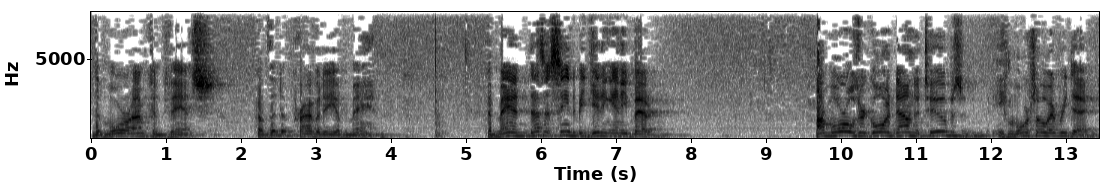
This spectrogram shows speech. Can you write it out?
the more I'm convinced of the depravity of man. And man doesn't seem to be getting any better. Our morals are going down the tubes even more so every day.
